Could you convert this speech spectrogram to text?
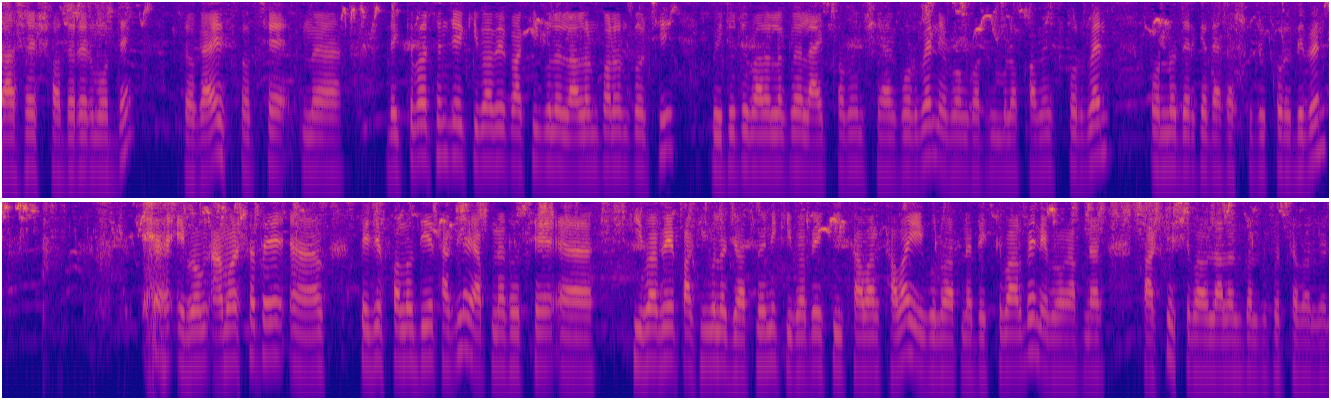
রাজশাহীর সদরের মধ্যে। তো গাইস হচ্ছে দেখতে পাচ্ছেন যে কীভাবে পাখিগুলো লালন পালন করছি। ভিডিওটি ভালো লাগলে লাইক কমেন্ট শেয়ার করবেন এবং গঠনমূলক কমেন্টস করবেন। অন্যদেরকে দেখার সুযোগ করে দিবেন। এবং আমার সাথে পেজে ফলো দিয়ে থাকলে আপনার হচ্ছে কীভাবে পাখিগুলো যত্ন নিই, কীভাবে কি খাবার খাওয়াই, এগুলো আপনার দেখতে পারবেন এবং আপনার পাখি সেভাবে লালন পালন করতে পারবেন।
